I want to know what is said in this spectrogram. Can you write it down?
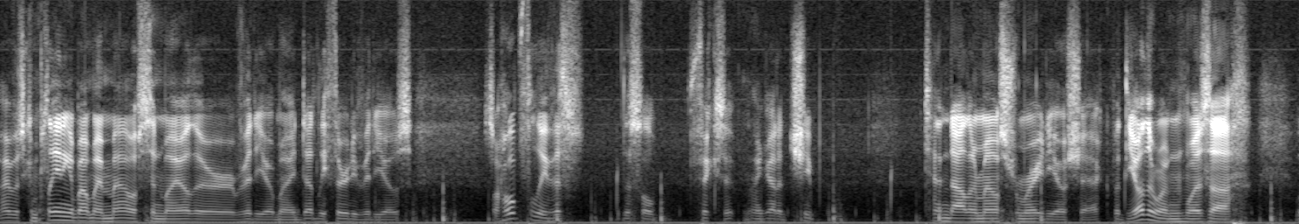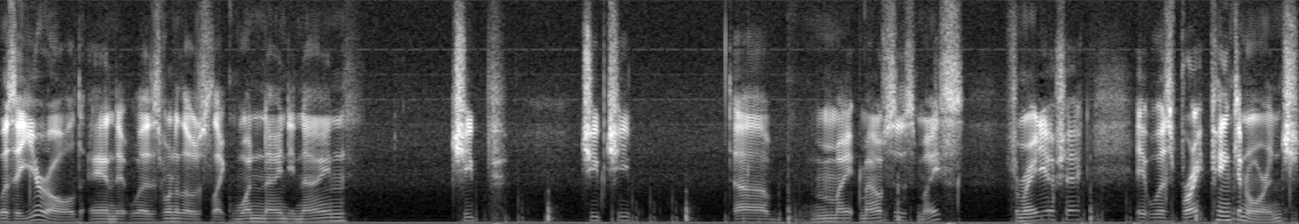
I was complaining about my mouse in my other video, my Deadly 30 videos. So hopefully this this will fix it. I got a cheap $10 mouse from Radio Shack, but the other one was uh was a year old and it was one of those like 199 cheap cheap cheap uh mouses, mice from Radio Shack. It was bright pink and orange,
